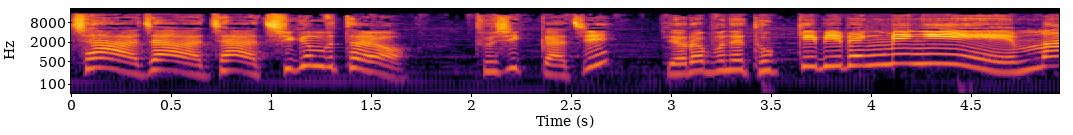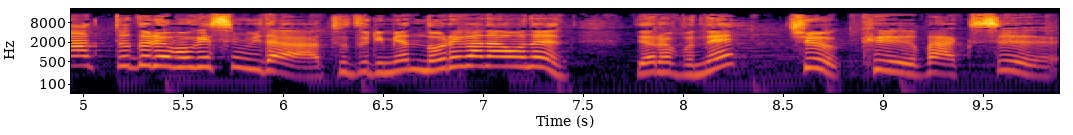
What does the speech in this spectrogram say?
자, 자, 자, 지금부터요. 2시까지 여러분의 도깨비 백맹이 막 두드려 보겠습니다. 두드리면 노래가 나오는 여러분의 주크박스.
